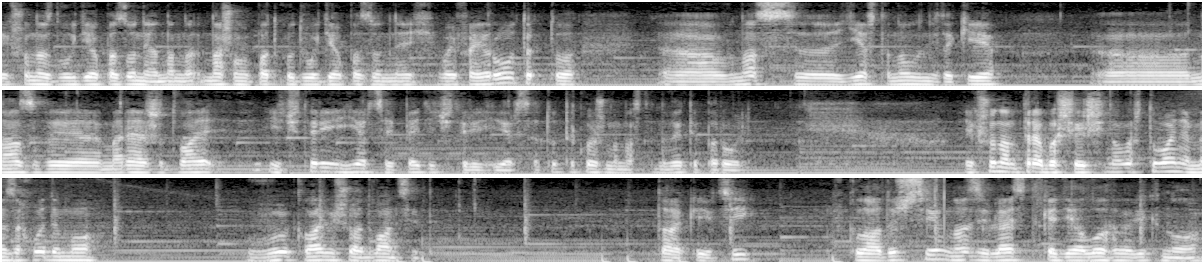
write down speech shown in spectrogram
якщо у нас двохдіапазонний, а на на- нашому випадку двохдіапазонний Wi-Fi роутер, то е, в нас е, є встановлені такі е, назви мереж 2,4 Гц і 5,4 Гц. Тут також можна встановити пароль. Якщо нам треба ширші налаштування, ми заходимо в клавішу Advanced. Так, і в цій вкладочці у нас з'являється таке діалогове вікно.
